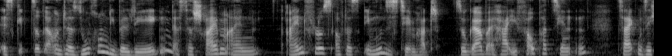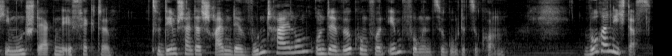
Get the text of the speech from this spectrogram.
Es gibt sogar Untersuchungen, die belegen, dass das Schreiben einen Einfluss auf das Immunsystem hat. Sogar bei HIV-Patienten zeigten sich immunstärkende Effekte. Zudem scheint das Schreiben der Wundheilung und der Wirkung von Impfungen zugute zu kommen. Woran liegt das?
